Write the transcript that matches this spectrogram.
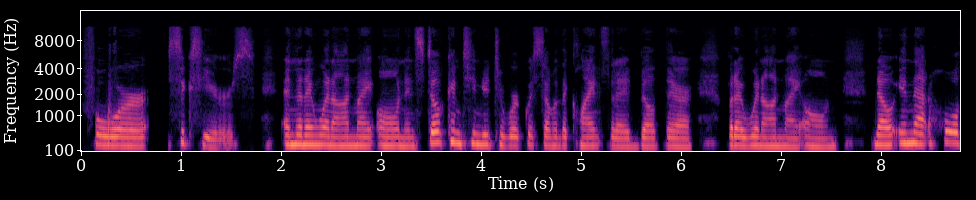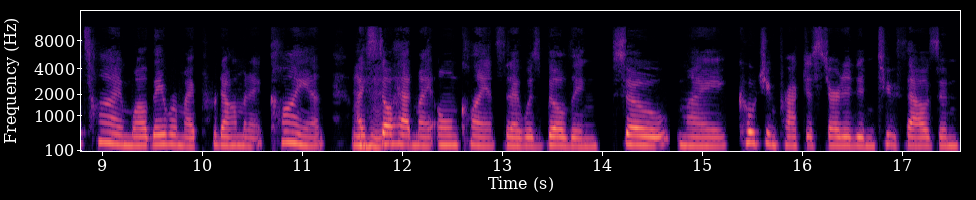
for six years. And then I went on my own and still continued to work with some of the clients that I had built there, but I went on my own. Now, in that whole time, while they were my predominant client, mm-hmm. I still had my own clients that I was building. So my coaching practice started in 2000,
